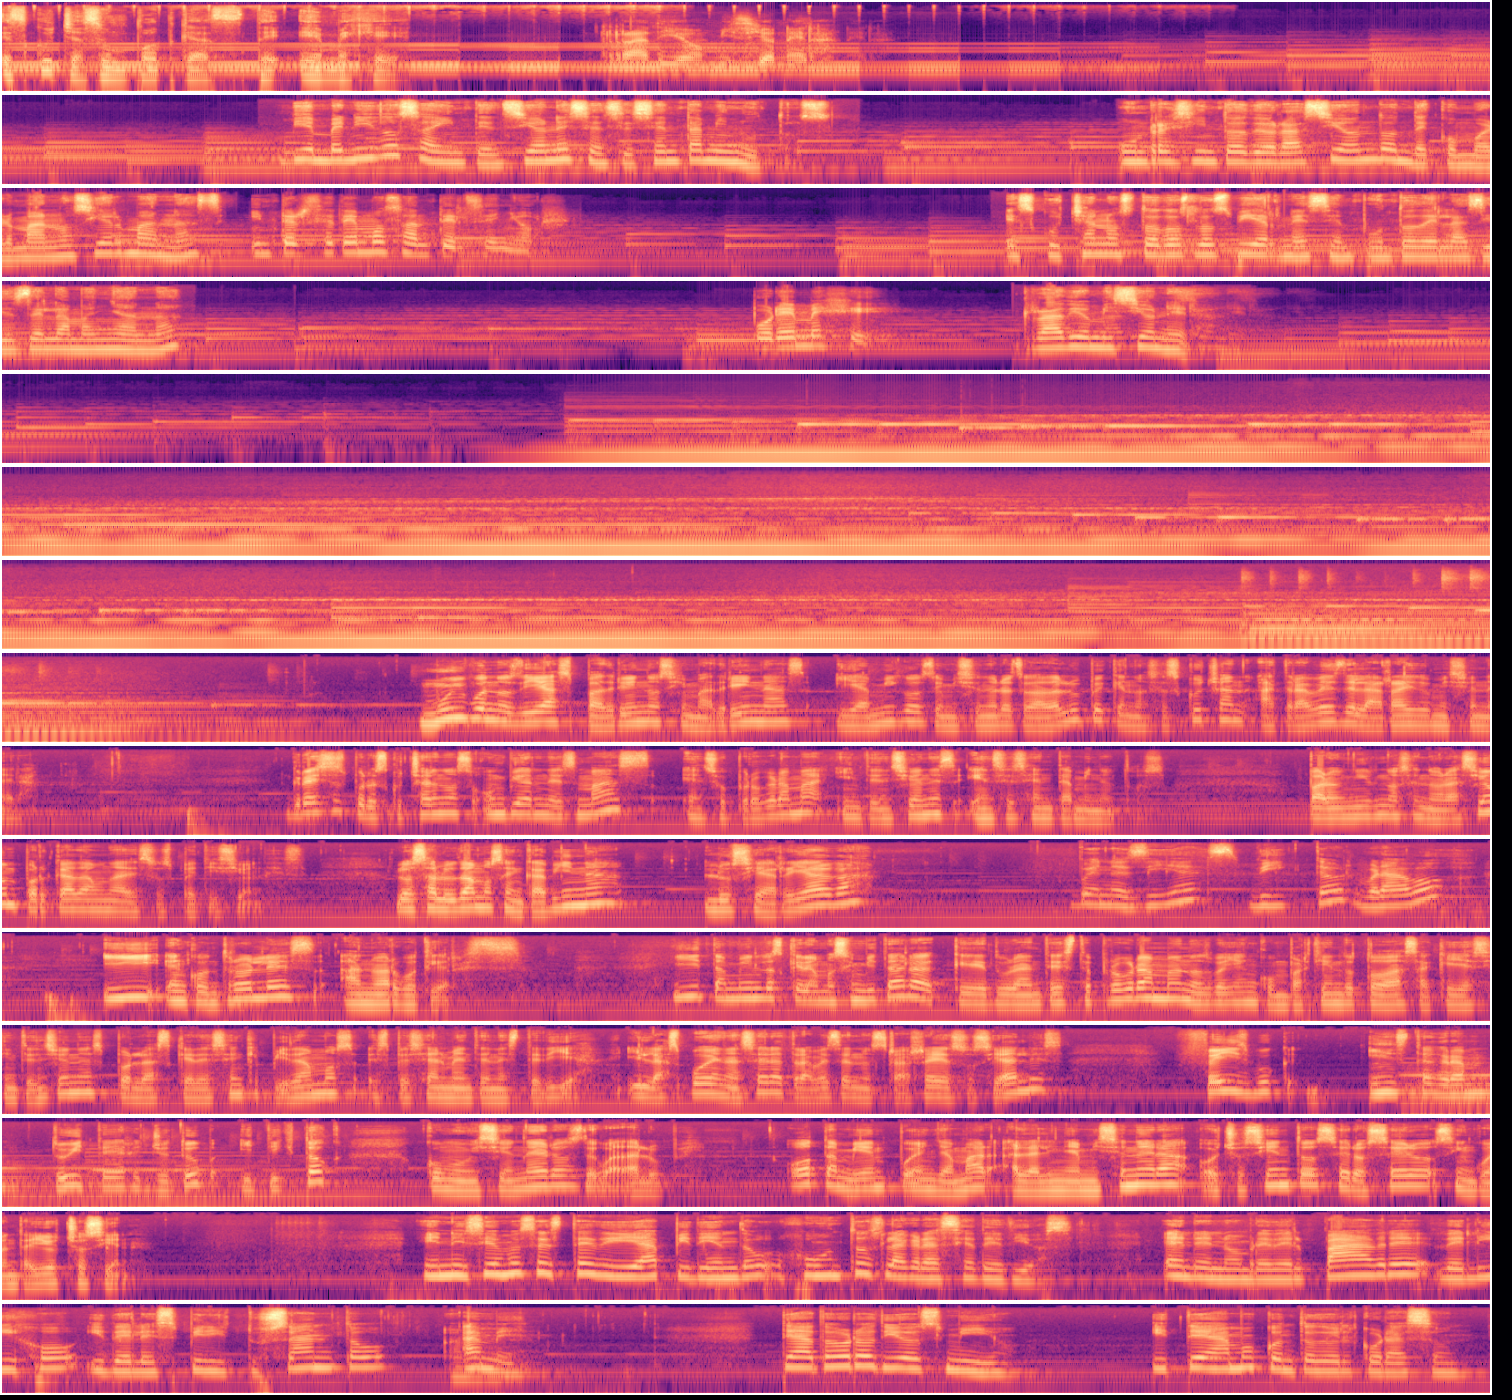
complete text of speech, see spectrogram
Escuchas un podcast de MG, Radio Misionera. Bienvenidos a Intenciones en 60 Minutos, un recinto de oración donde como hermanos y hermanas intercedemos ante el Señor. Escúchanos todos los viernes en punto de las 10 de la mañana por MG, Radio Misionera. Muy buenos días padrinos y madrinas y amigos de Misioneros de Guadalupe que nos escuchan a través de la radio misionera. Gracias por escucharnos un viernes más en su programa Intenciones en 60 minutos, para unirnos en oración por cada una de sus peticiones. Los saludamos en cabina, Lucia Arriaga. Buenos días, Víctor Bravo. Y en controles, Anuar Gutiérrez. Y también los queremos invitar a que durante este programa nos vayan compartiendo todas aquellas intenciones por las que deseen que pidamos especialmente en este día. Y las pueden hacer a través de nuestras redes sociales, Facebook, Instagram, Twitter, YouTube y TikTok como Misioneros de Guadalupe. O también pueden llamar a la línea misionera 800 00 58 100. Iniciemos este día pidiendo juntos la gracia de Dios. En el nombre del Padre, del Hijo y del Espíritu Santo. Amén. Te adoro, Dios mío, y te amo con todo el corazón.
